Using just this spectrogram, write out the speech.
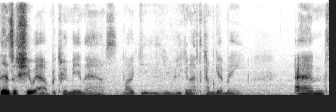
there's a shootout between me and the house. Like, you, you, you're going to have to come get me. And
